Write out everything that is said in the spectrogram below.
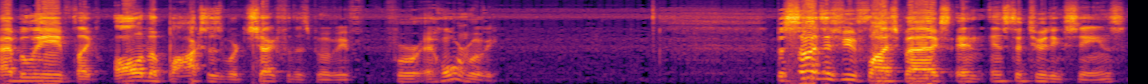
I believe, like, all of the boxes were checked for this movie for a horror movie. Besides a few flashbacks and instituting scenes,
